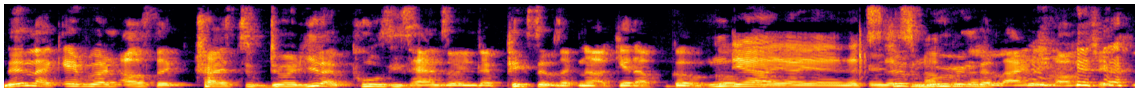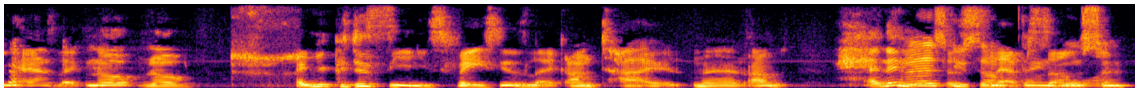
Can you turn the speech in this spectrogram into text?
Then like everyone else like tries to do it. He like pulls his hands away and like picks them. He's like, nah, get up, go, go. Yeah, yeah, yeah. That's, that's just moving the line along, shaking hands, like, no, no. And you could just see in his face, he was like, I'm tired, man. I'm and then Can he also you slapped someone. Wilson?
